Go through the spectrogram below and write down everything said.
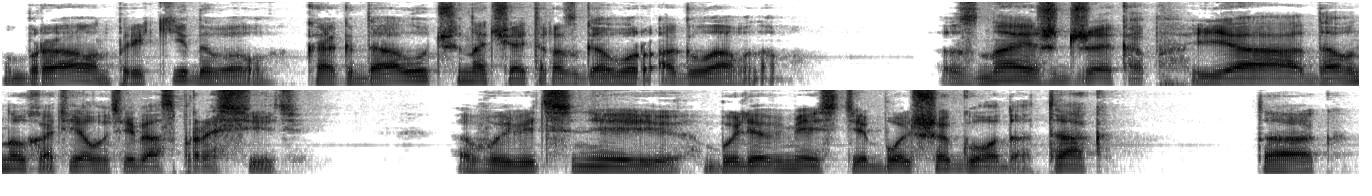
Браун прикидывал, когда лучше начать разговор о главном. «Знаешь, Джекоб, я давно хотел у тебя спросить. Вы ведь с ней были вместе больше года, так?» «Так».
